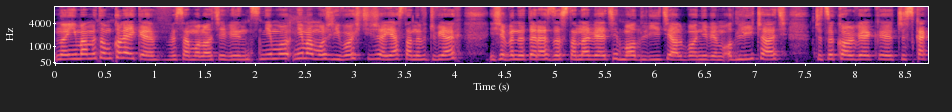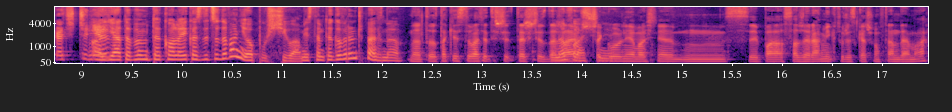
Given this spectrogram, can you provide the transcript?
No i mamy tą kolejkę w samolocie, więc nie, mo- nie ma możliwości, że ja stanę w drzwiach i się będę teraz zastanawiać, modlić albo nie wiem, odliczać, czy cokolwiek, e, czy skakać, czy A nie. ja to bym tę kolejkę zdecydowanie opuściła. Jestem tego wręcz pewna. No to takie sytuacje też, też się zdarzają, właśnie. szczególnie właśnie mm, z pasażerami, którzy skaczą w tandemach.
